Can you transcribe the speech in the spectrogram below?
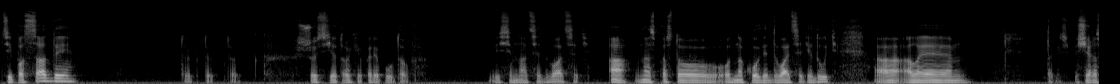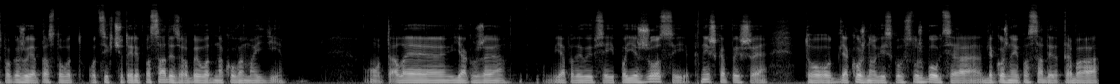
ці посади. Так, так, так. Щось я трохи перепутав. 18-20. А, у нас просто однакові 20 ідуть. Але так, ще раз покажу, я просто от, оцих 4 посади зробив однаковим ID. От, але як вже я подивився і по ЄЖОС, і книжка пише, то для кожного військовослужбовця, для кожної посади треба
